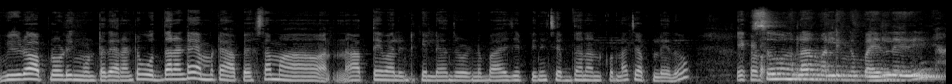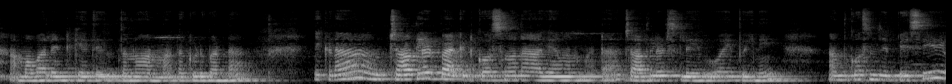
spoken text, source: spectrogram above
వీడియో అప్లోడింగ్ ఉంటుంది అని అంటే వద్దానంటే ఎమ్మటే ఆపేస్తా. మా అత్తయ్య వాళ్ళ ఇంటికి వెళ్ళాను చూడండి బాయ్ చెప్పింది. చెప్దాను అనుకున్నా చెప్పలేదు. ఇక్కడ సో అలా మళ్ళీ ఇంకా బయలుదేరి అమ్మ వాళ్ళ ఇంటికి అయితే వెళ్తున్నాం అనమాట గుడిబండ. ఇక్కడ చాక్లెట్ ప్యాకెట్ కోసం ఆగామన్నమాట. చాక్లెట్స్ లేవు అయిపోయినాయి. అందుకోసం చెప్పేసి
